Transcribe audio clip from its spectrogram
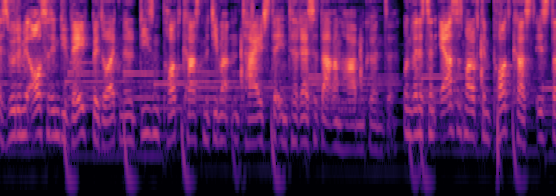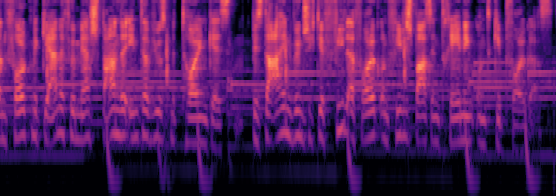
Es würde mir außerdem die Welt bedeuten, wenn du diesen Podcast mit jemandem teilst, der Interesse daran haben könnte. Und wenn es dein erstes Mal auf dem Podcast ist, dann folg mir gerne für mehr spannende Interviews mit tollen Gästen. Bis dahin wünsche ich dir viel Erfolg und viel Spaß im Training und gib Vollgas.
